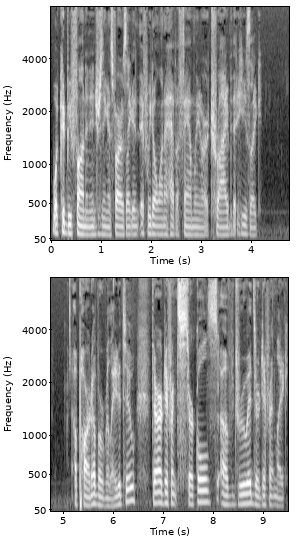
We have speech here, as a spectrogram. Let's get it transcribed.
what could be fun and interesting as far as like if we don't want to have a family or a tribe that he's like a part of or related to. There are different circles of druids or different like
